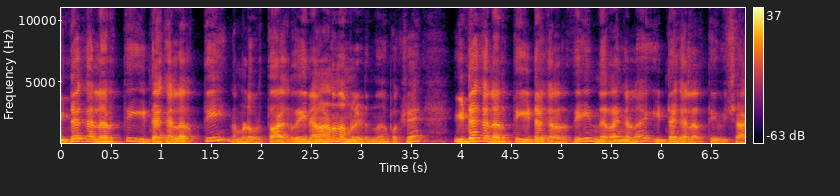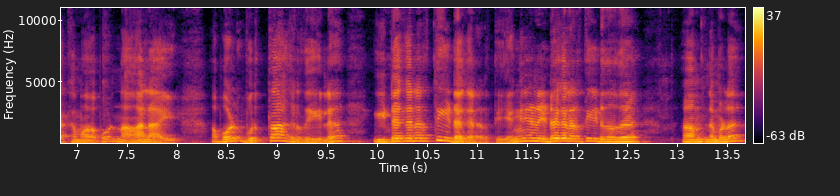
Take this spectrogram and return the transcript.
ഇടകലർത്തി ഇടകലർത്തി നമ്മൾ വൃത്താകൃതിയിലാണ് നമ്മൾ ഇടുന്നത്. പക്ഷേ ഇടകലർത്തി ഇടകലർത്തി നിറങ്ങൾ ഇടകലർത്തി വിശാഖമാകുമ്പോൾ നാലായി. അപ്പോൾ വൃത്താകൃതിയിൽ ഇടകലർത്തി ഇടകലർത്തി. എങ്ങനെയാണ് ഇടകലർത്തി ഇടുന്നത്? നമ്മൾ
